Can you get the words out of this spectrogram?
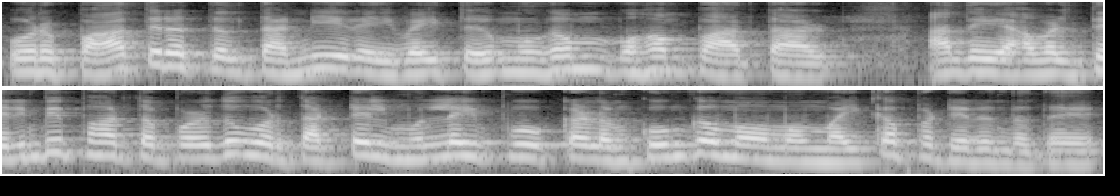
ஒரு பாத்திரத்தில் தண்ணீரை வைத்து முகம் முகம் பார்த்தாள். அதை அவள் திரும்பி பார்த்த பொழுது ஒரு தட்டில் முல்லைப்பூக்களும் குங்குமமும் வைக்கப்பட்டிருந்தது.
